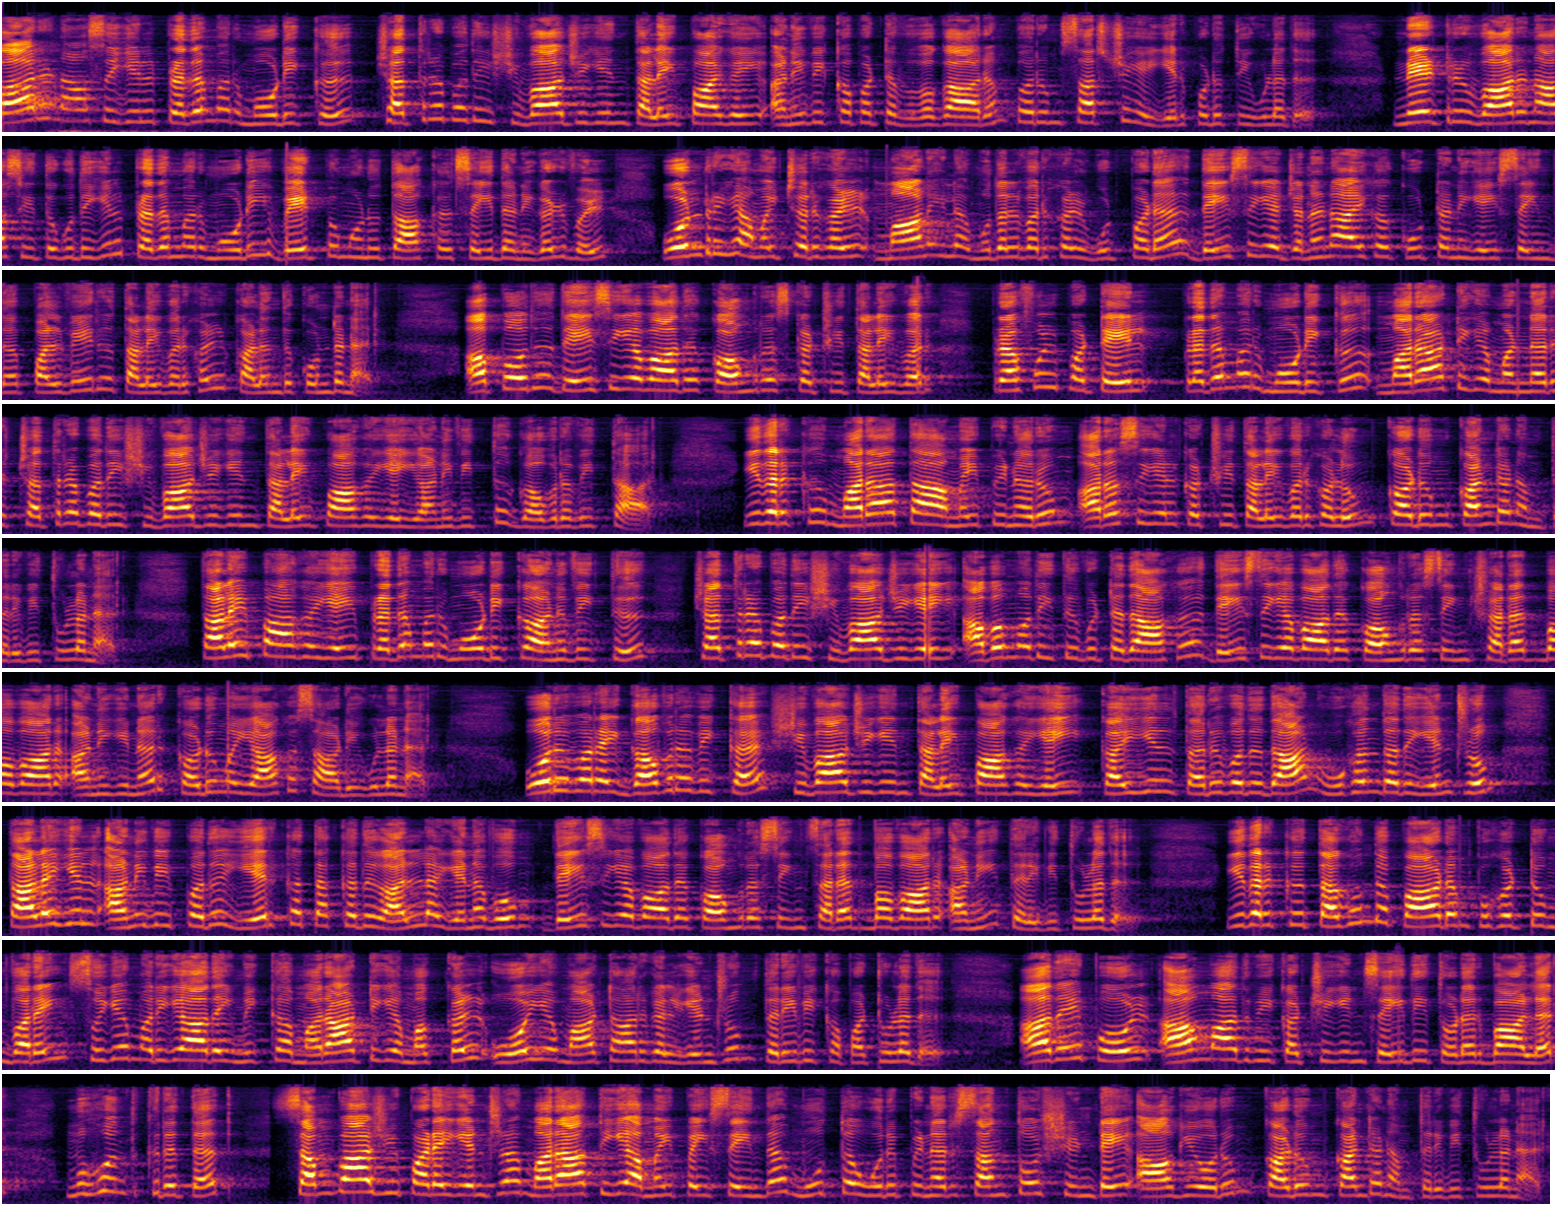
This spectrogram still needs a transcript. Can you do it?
வாரணாசியில் பிரதமர் மோடிக்கு சத்ரபதி சிவாஜியின் தலைப்பாகை அணிவிக்கப்பட்ட விவகாரம் பெரும் சர்ச்சையை ஏற்படுத்தியுள்ளது. நேற்று வாரணாசி தொகுதியில் பிரதமர் மோடி வேட்புமனு தாக்கல் செய்த நிகழ்வில் ஒன்றிய அமைச்சர்கள் மாநில முதல்வர்கள் உட்பட தேசிய ஜனநாயக கூட்டணியை சேர்ந்த பல்வேறு தலைவர்கள் கலந்து கொண்டனர். அப்போது தேசியவாத காங்கிரஸ் கட்சி தலைவர் பிரஃபுல் பட்டேல் பிரதமர் மோடிக்கு மராட்டிய மன்னர் சத்ரபதி சிவாஜியின் தலைப்பாகையை அணிவித்து கௌரவித்தார். இதற்கு மராத்தா அமைப்பினரும் அரசியல் கட்சி தலைவர்களும் கடும் கண்டனம் தெரிவித்துள்ளனர். தலைப்பாகையை பிரதமர் மோடிக்கு அணிவித்து சத்ரபதி சிவாஜியை அவமதித்து விட்டதாக தேசியவாத காங்கிரசின் சரத்பவார் அணியினர் கடுமையாக சாடியுள்ளனர். ஒருவரை கௌரவிக்க சிவாஜியின் தலைப்பாகையை கையில் தருவதுதான் உகந்தது என்றும் தலையில் அணிவிப்பது ஏற்கத்தக்கது அல்ல எனவும் தேசியவாத காங்கிரசின் சரத்பவார் அணி தெரிவித்துள்ளது. இதற்கு தகுந்த பாடம் புகட்டும் வரை சுயமரியாதை மிக்க மராட்டிய மக்கள் ஓய மாட்டார்கள் என்றும் தெரிவிக்கப்பட்டுள்ளது. அதேபோல் ஆம் ஆத்மி கட்சியின் செய்தி தொடர்பாளர் முகுந்த் கிருத்தத் சம்பாஜி படை என்ற மராத்திய அமைப்பை சேர்ந்த மூத்த உறுப்பினர் சந்தோஷ் ஷிண்டே ஆகியோரும் கடும் கண்டனம் தெரிவித்துள்ளனர்.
